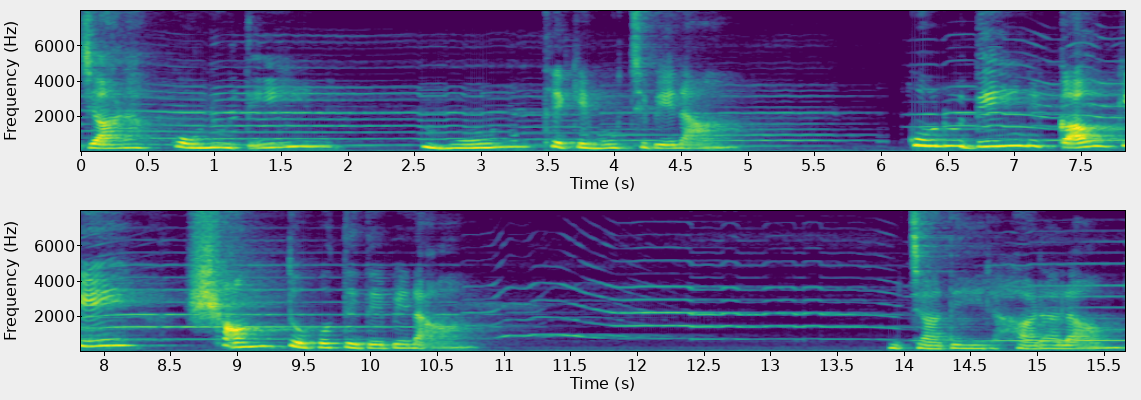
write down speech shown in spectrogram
যারা কোনো দিন মন থেকে মুছবে না। কোনো দিন কাউকে শান্ত হতে দেবে না। যাদের হারালাম,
